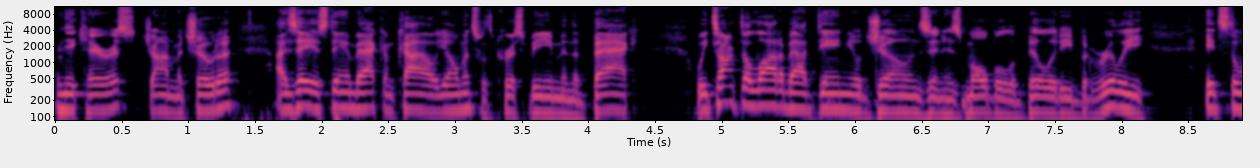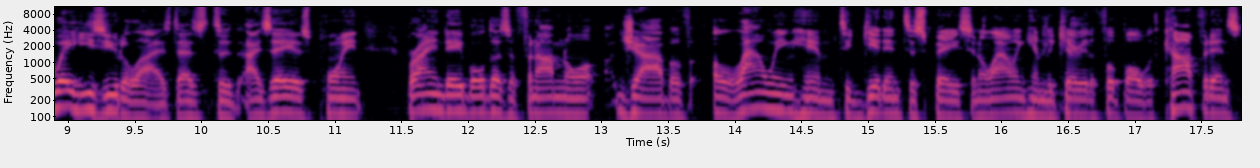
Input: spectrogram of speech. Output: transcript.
Nick Harris, John Machota, Isaiah Stanback. I'm Kyle Yeomans with Chris Beam in the back. We talked a lot about Daniel Jones and his mobile ability, but really it's the way he's utilized. As to Isaiah's point, Brian Daboll does a phenomenal job of allowing him to get into space and allowing him to carry the football with confidence.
